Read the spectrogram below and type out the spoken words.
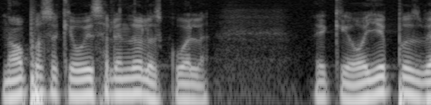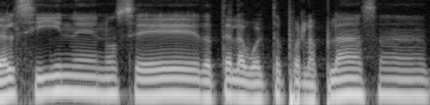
No, pues aquí voy saliendo de la escuela. De que, oye, pues ve al cine, no sé, date la vuelta por la plaza.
